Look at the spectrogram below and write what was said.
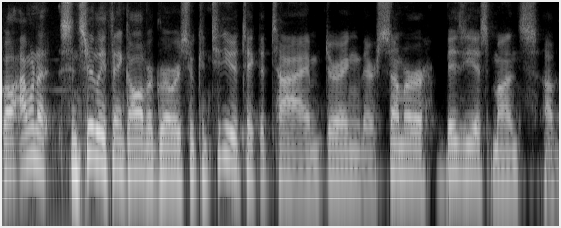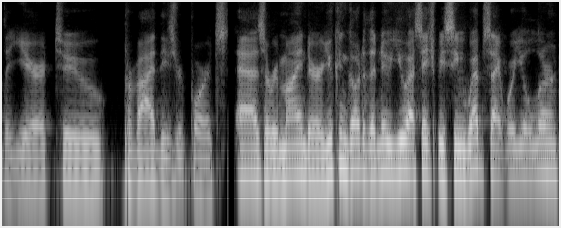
Well, I want to sincerely thank all of our growers who continue to take the time during their summer busiest months of the year to provide these reports. As a reminder, you can go to the new USHBC website where you'll learn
